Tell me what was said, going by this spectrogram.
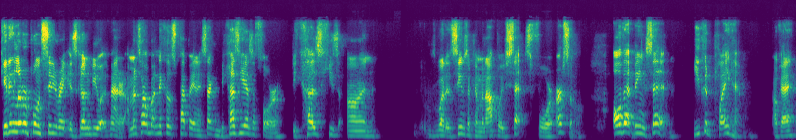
Getting Liverpool and City right is going to be what matters. I'm going to talk about Nicolas Pepe in a second because he has a floor, because he's on what it seems like a monopoly of sets for Arsenal. All that being said, you could play him, okay?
